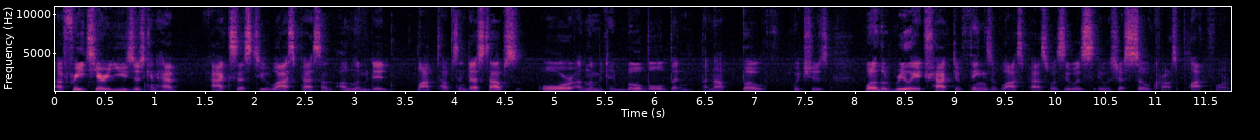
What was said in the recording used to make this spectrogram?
Uh, free tier users can have access to LastPass on unlimited laptops and desktops or unlimited mobile, but but not both, which is one of the really attractive things of LastPass was it was it was just so cross-platform.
